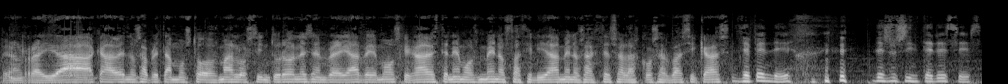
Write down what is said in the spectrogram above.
pero en realidad cada vez nos apretamos todos más los cinturones, en realidad vemos que cada vez tenemos menos facilidad, menos acceso a las cosas básicas. Depende de sus intereses.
